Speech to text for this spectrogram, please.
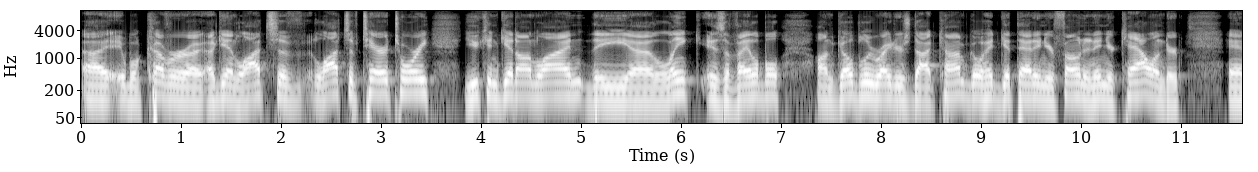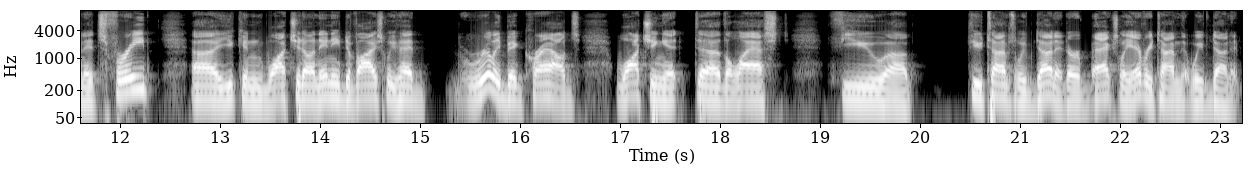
Uh, it will cover uh, again lots of lots of territory. You can get online. The link is available on GoBlueRaiders.com Go ahead, get that in your phone and in your calendar, and it's free. Uh, you can watch it on any device. We've had really big crowds watching it uh, the last few uh, few times we've done it, or actually every time that we've done it.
